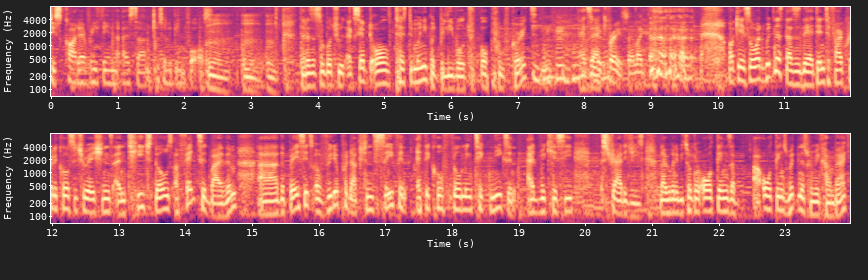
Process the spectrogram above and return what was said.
discard everything as um, totally being false That is a simple truth. Accept all testimony, but believe all, tr- all proof, correct? Exactly. Good phrase. I like that. Okay, so what Witness does is they identify critical situations and teach those affected by them uh, the basics of video production, safe and ethical filming techniques, and advocacy strategies. Now we're going to be talking all things uh, all things Witness when we come back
